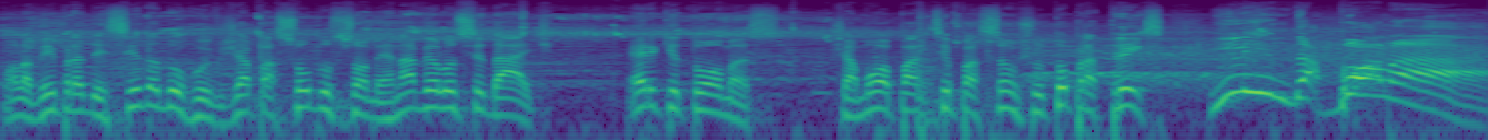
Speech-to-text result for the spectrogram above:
Bola vem para a descida do Ruivo, já passou do Sommer na velocidade. Eric Thomas chamou a participação, chutou para três. Linda bola!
